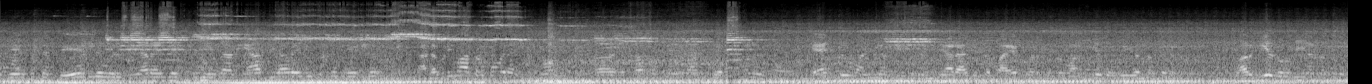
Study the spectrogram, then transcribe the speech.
അദ്ദേഹത്തിന്റെ പേരിൽ ഒരു പി ആർ ഏജൻസി ചെയ്താൽ ആ പി ആർ ഏജൻസിന്റെ പേരിൽ നടപടി മാത്രം പോലെ ഇപ്പോൾ ഏറ്റവും അധികം ഇന്ത്യ രാജ്യത്തെ ഭയപ്പെടുന്നത് വർഗീയ ധ്രുവീകരണത്തിന് വർഗീയ ധ്രുവീകരണത്തിന്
